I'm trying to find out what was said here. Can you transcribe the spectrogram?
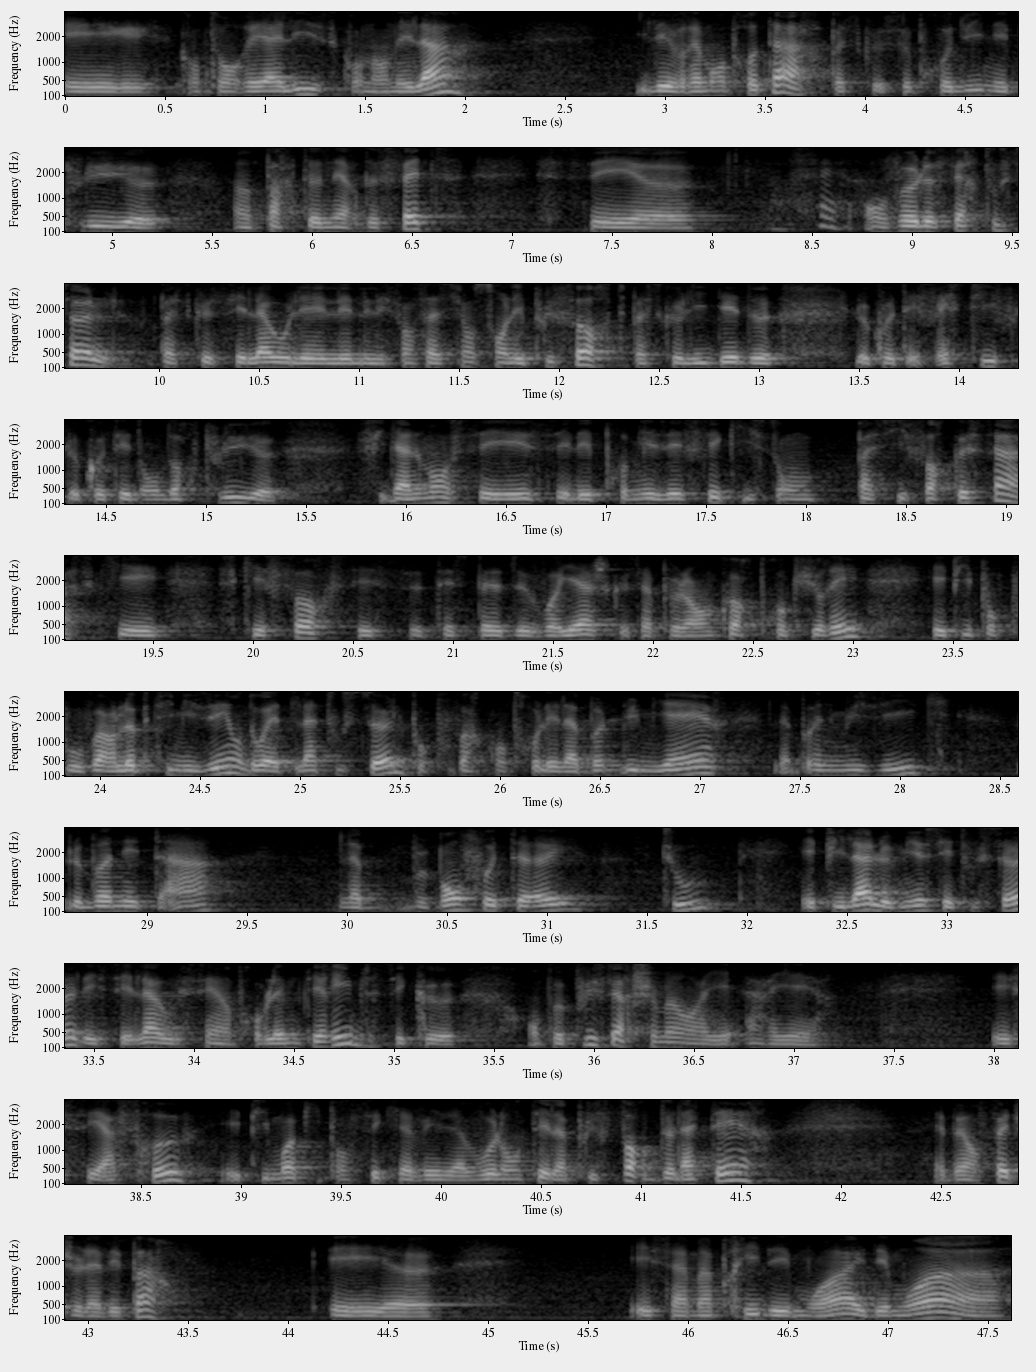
Et quand on réalise qu'on en est là, il est vraiment trop tard parce que ce produit n'est plus euh, un partenaire de fête, c'est on veut le faire tout seul parce que c'est là où les, sensations sont les plus fortes. Parce que l'idée de le côté festif, le côté dont dort plus, euh, finalement, c'est les premiers effets qui sont pas si forts que ça. Ce qui est, ce qui est fort, c'est cette espèce de voyage que ça peut encore procurer. Et puis pour pouvoir l'optimiser, on doit être là tout seul pour pouvoir contrôler la bonne lumière, la bonne musique, le bon état, le bon fauteuil, tout. Et puis là, le mieux, c'est tout seul. Et c'est là où c'est un problème terrible, c'est que on peut plus faire chemin arrière et c'est affreux. Et puis moi qui pensais qu'il y avait la volonté la plus forte de la terre, eh bien en fait je l'avais pas. Et, euh, et ça m'a pris des mois et des mois,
